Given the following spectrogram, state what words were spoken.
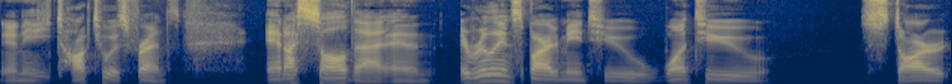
and he talked to his friends, and I saw that, and it really inspired me to want to start,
